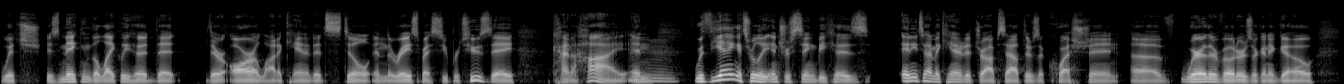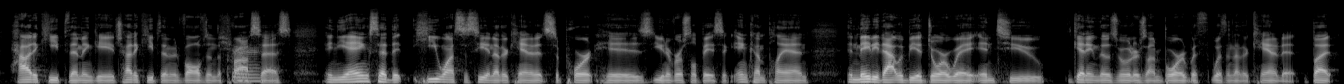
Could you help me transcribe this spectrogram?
which is making the likelihood that there are a lot of candidates still in the race by Super Tuesday kind of high. Mm-hmm. And with Yang, it's really interesting because anytime a candidate drops out, there's a question of where their voters are going to go, how to keep them engaged, how to keep them involved in the sure. process. And Yang said that he wants to see another candidate support his universal basic income plan, and maybe that would be a doorway into getting those voters on board with with another candidate. But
